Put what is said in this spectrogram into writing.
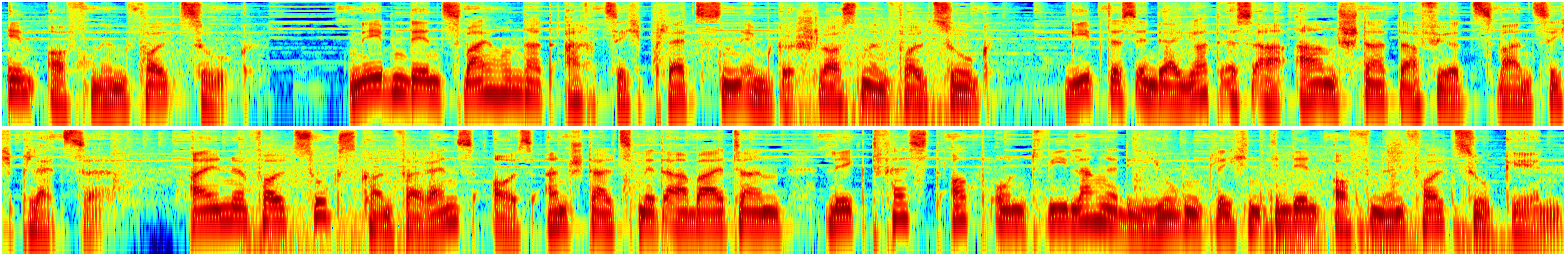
im offenen Vollzug. Neben den 280 Plätzen im geschlossenen Vollzug gibt es in der JSA Arnstadt dafür 20 Plätze. Eine Vollzugskonferenz aus Anstaltsmitarbeitern legt fest, ob und wie lange die Jugendlichen in den offenen Vollzug gehen.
